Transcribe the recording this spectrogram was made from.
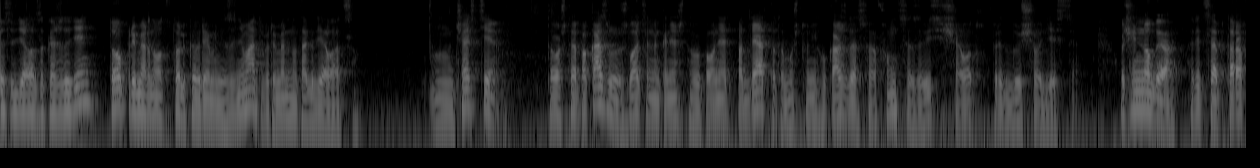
Если делать за каждый день, то примерно вот столько времени занимает и примерно так делается. Части того, что я показываю, желательно, конечно, выполнять подряд, потому что у них у каждой своя функция, зависящая от предыдущего действия. Очень много рецепторов,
